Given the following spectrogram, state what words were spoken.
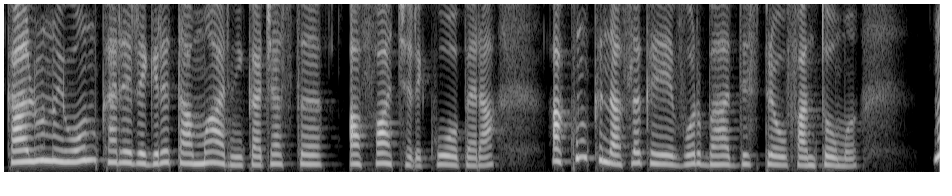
ca al unui om care regretă amarnic această afacere cu opera, acum când află că e vorba despre o fantomă. Nu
